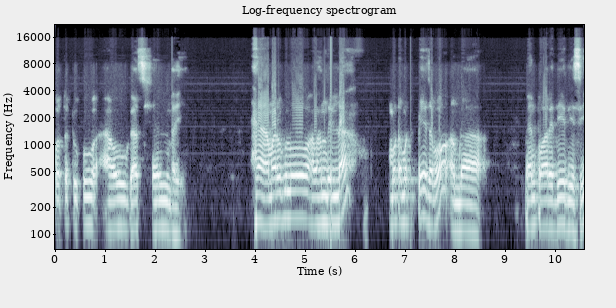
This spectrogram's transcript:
কতটুকু আউ গাছেন ভাই? হ্যাঁ আমার ওগুলো আলহামদুলিল্লাহ মোটামুটি পেয়ে যাব। আমরা ম্যান পাওয়ারে দিয়ে দিয়েছি।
